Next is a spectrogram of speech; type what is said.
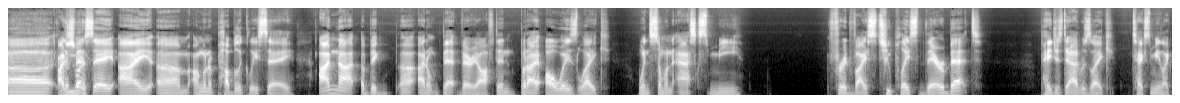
Uh, I just Met- want to say I um I'm going to publicly say I'm not a big uh, I don't bet very often, but I always like when someone asks me for advice to place their bet Paige's dad was like texting me like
